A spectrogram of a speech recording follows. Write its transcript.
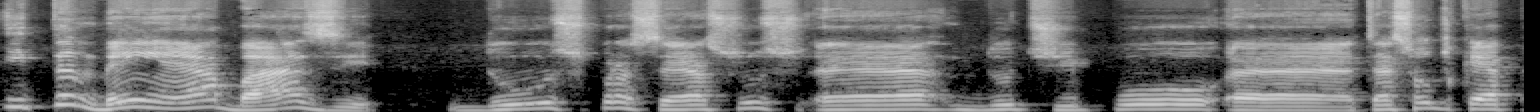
e também é a base dos processos é, do tipo é, threshold cap,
